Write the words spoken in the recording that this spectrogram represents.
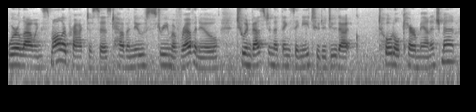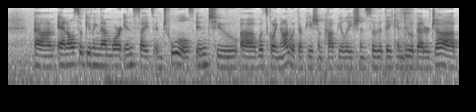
we're allowing smaller practices to have a new stream of revenue to invest in the things they need to to do that total care management. Um, and also giving them more insights and tools into uh, what's going on with their patient population so that they can do a better job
